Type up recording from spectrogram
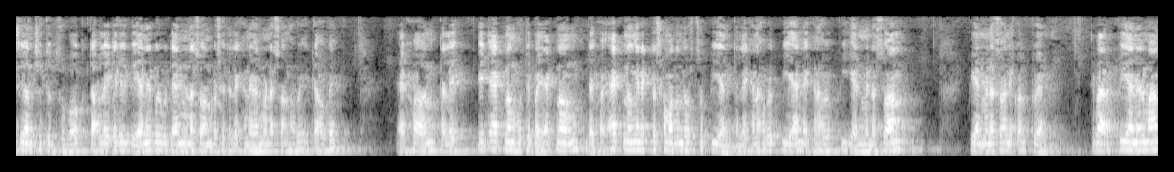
সি ওয়ান সি টু ধ্রুবক, তাহলে এটাকে যদি এন এর পরিবর্তে এন মাইনাস ওয়ান বসে তাহলে এখানে এন মাইনাস ওয়ান হবে, এটা হবে। এখন তাহলে এটা এক নং হতে পারে, এক নং, দেখো, এক নং এর একটা সমাধান ধরছো পিএন তাহলে এখানে হবে পিএন এখানে হবে PN minus one PN minus one equal to N এবার পিএন এর মান,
